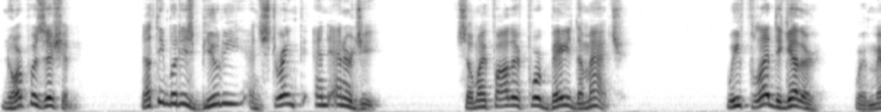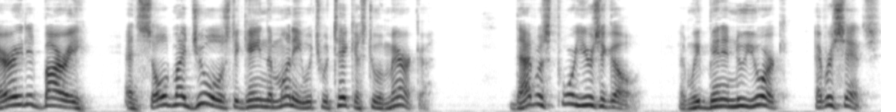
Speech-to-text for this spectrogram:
nor position, nothing but his beauty and strength and energy. So my father forbade the match. We fled together, were married at Bari, and sold my jewels to gain the money which would take us to America. That was four years ago, and we've been in New York ever since.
